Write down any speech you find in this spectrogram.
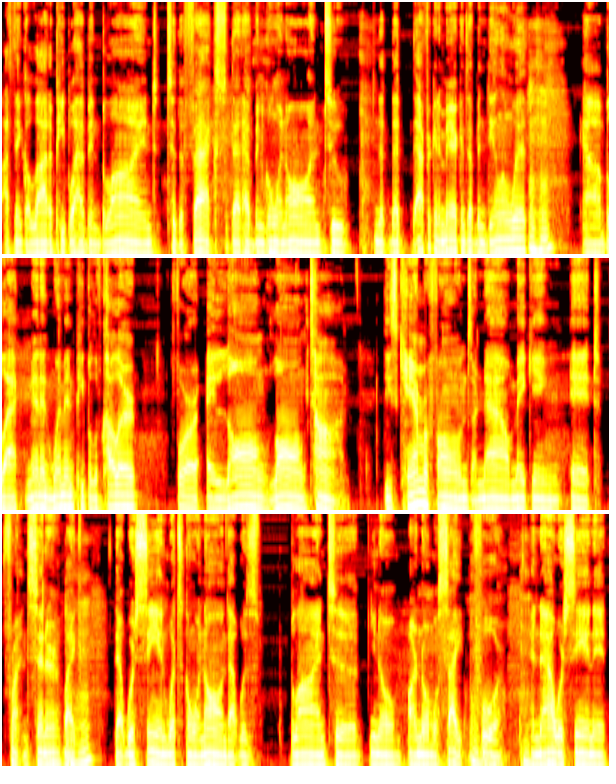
I think a lot of people have been blind to the facts that have been going on to that, that African Americans have been dealing with, mm-hmm. uh, black men and women, people of color, for a long, long time. These camera phones are now making it front and center, like mm-hmm. that we're seeing what's going on. That was blind to you know our normal sight mm-hmm. before, mm-hmm. and now we're seeing it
